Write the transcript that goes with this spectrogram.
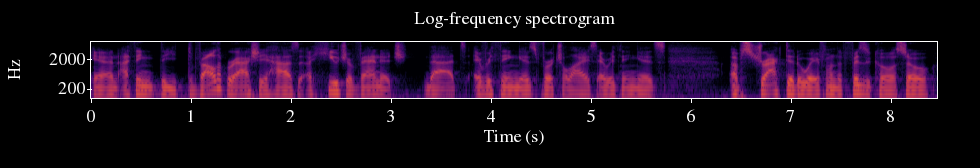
And i think the developer actually has a huge advantage that everything is virtualized everything is abstracted away from the physical. So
